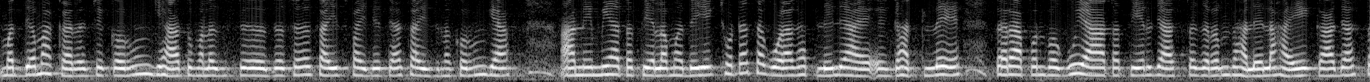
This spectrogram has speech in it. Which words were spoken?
मध्यम आकाराचे करून घ्या. तुम्हाला जसं जसं साईज पाहिजे त्या साईजनं करून घ्या. आणि मी आता तेलामध्ये एक छोटासा गोळा घातलेले आहे घातले. तर आपण बघूया आता तेल जास्त गरम झालेलं आहे का? जास्त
